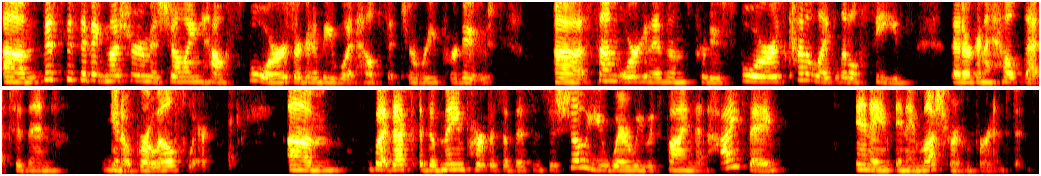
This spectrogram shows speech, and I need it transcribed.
Um, this specific mushroom is showing how spores are going to be what helps it to reproduce. Uh, some organisms produce spores, kind of like little seeds that are going to help that to then, you know, grow elsewhere. Um, but that's the main purpose of this is to show you where we would find that hyphae in a, in a mushroom, for instance.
